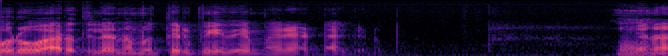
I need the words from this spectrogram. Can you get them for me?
ஒரு வாரத்தில் நம்ம திருப்பி இதே மாதிரி அட்டாக் எடுப்போம். ஏன்னா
